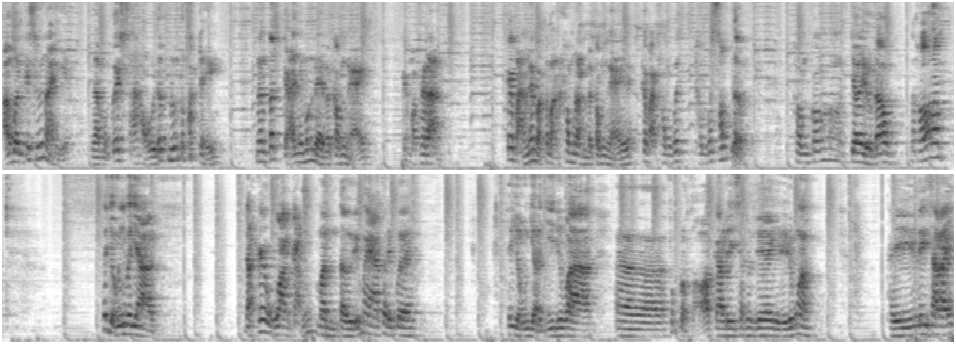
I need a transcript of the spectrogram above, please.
ở bên cái xứ này á, là một cái xã hội đất nước nó phát triển nên tất cả những vấn đề về công nghệ các bạn phải rành. Các bạn nếu mà các bạn không rành về công nghệ á, các bạn không có không có sống được không có chơi được đâu nó khó lắm. Thí dụ như bây giờ đặt cái hoàn cảnh mình từ điểm A tới điểm B. Thí dụ giờ gì đi qua uh, phúc lộc thọ cali san jose gì đi đúng không? Thì đi sao đây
